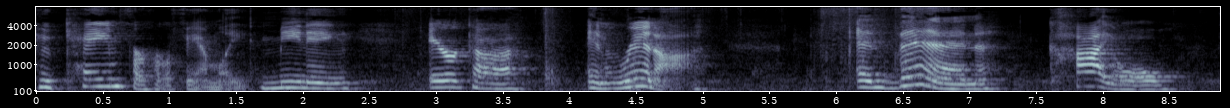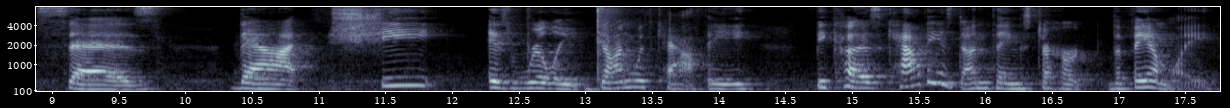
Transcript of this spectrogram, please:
who came for her family, meaning Erika and Rinna. And then Kyle says that she is really done with Kathy because Kathy has done things to hurt the family.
